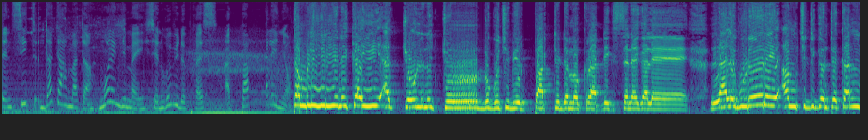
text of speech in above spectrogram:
seen site Dakar Matin moo leen di may seen revue de presse ak Pape Alé Niang. Tàmbali yër yéene kay yi ak coow li na ci biir parti démocratique sénégalais. Laale bu réeree am ci diggante kan?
